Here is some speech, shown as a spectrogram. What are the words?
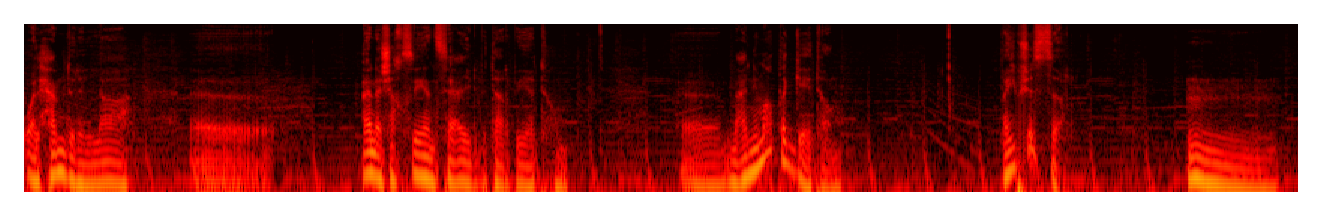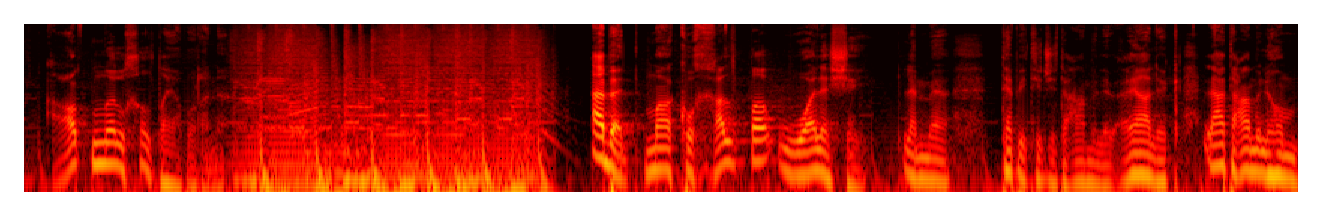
والحمد لله آه، أنا شخصيا سعيد بتربيتهم آه، مع إني ما طقيتهم. طيب شو السر؟ عطنا الخلطة يا أبو رنا. أبد ماكو خلطة ولا شيء. لما تبي تجي تعامل عيالك لا تعاملهم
